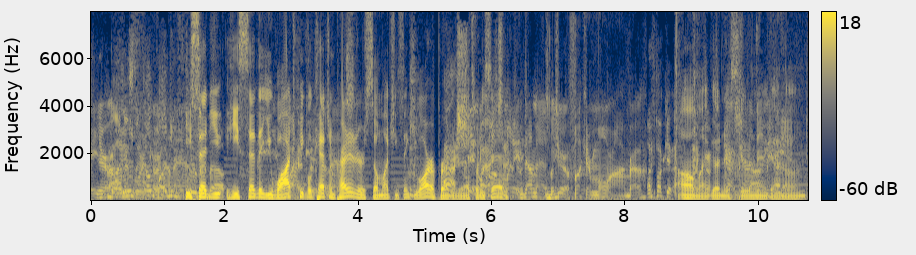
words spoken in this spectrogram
You're honestly retarded. He said you. He said that you watch people catching predators so much, you think you are a ah, predator. That's what he said. Dumbass, but you're a fucking moron, bro. Oh my goodness dude. I got owned.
